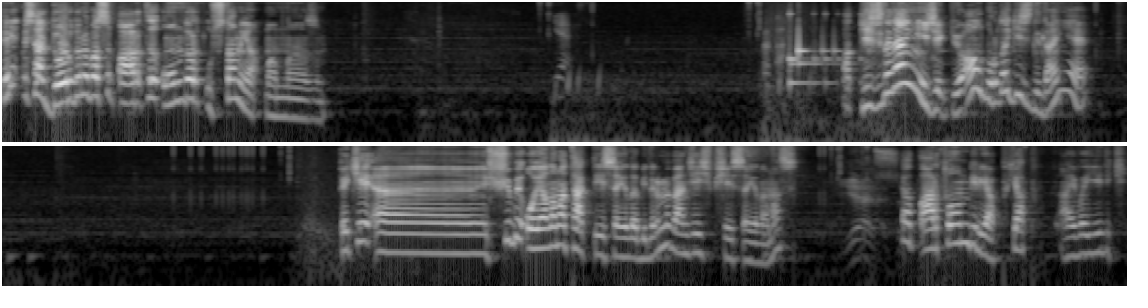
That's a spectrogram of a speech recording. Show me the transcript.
Direkt misal dördünü basıp artı 14 usta mı yapmam lazım? Bak gizliden yiyecek diyor. Al burada gizliden ye. Peki eee, şu bir oyalama taktiği sayılabilir mi? Bence hiçbir şey sayılamaz. Yap artı 11 yap. Yap. Ayva yedik.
